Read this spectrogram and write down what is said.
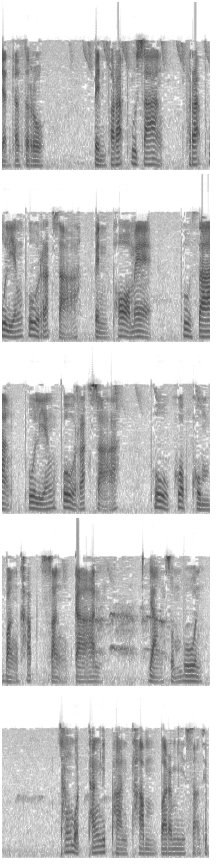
จันทสโร เป็นพระผู้สร้าง พระผู้เลี้ยงผู้รักษา เป็นพ่อแม่ ผู้สร้าง ผู้เลี้ยงผู้รักษา ผู้ควบคุมบังคับสั่งการ อย่างสมบูรณ์ ทั้งหมดทั้งนิพพานธรรมบารมีสามสิบ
